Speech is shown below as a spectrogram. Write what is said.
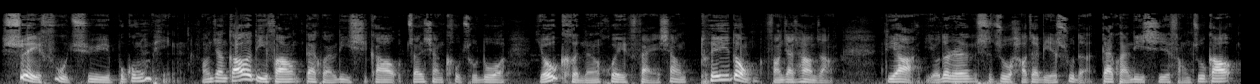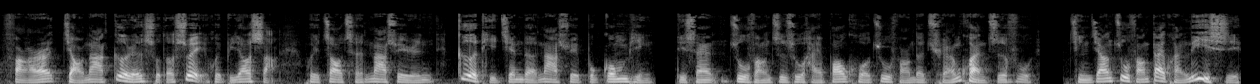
税负区域不公平。房价高的地方，贷款利息高，专项扣除多，有可能会反向推动房价上涨。第二，有的人是住豪宅别墅的，贷款利息、房租高，反而缴纳个人所得税会比较少，会造成纳税人个体间的纳税不公平。第三，住房支出还包括住房的全款支付。仅将住房贷款利息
